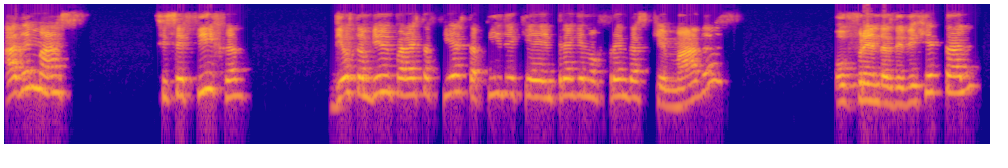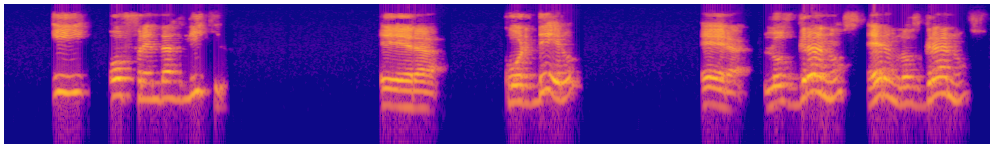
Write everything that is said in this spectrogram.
además, si se fijan, Dios también para esta fiesta pide que entreguen ofrendas quemadas, ofrendas de vegetal y ofrendas líquidas. Era cordero, era los granos, eran los granos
